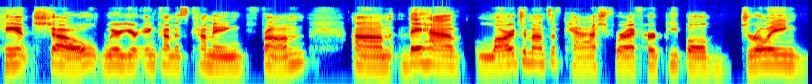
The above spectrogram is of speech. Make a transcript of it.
can't show where your income is coming from um, they have large amounts of cash where i've heard people drilling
